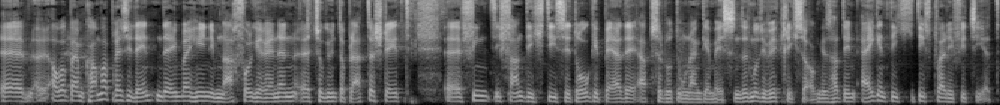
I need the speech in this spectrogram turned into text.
Äh, aber beim Kammerpräsidenten, der immerhin im Nachfolgerennen äh, zu Günter Platter steht, äh, find, ich, fand ich diese Drohgebärde absolut unangemessen. Das muss ich wirklich sagen. Das hat ihn eigentlich disqualifiziert.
